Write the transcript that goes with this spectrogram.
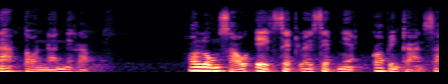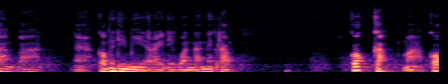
ณตอนนั้นนะครับ พอลงเสาเอกเสร็จอะไรเสร็จเนี่ยก็เป็นการสร้างบ้านนะก็ไม่ได้มีอะไรในวันนั้นนะครับ ก็กลับมาก็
